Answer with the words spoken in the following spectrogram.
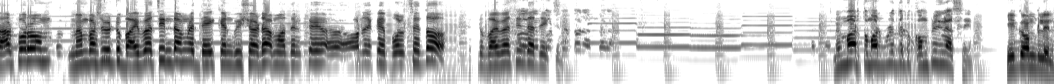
তারপরও মেম্বারশিপ একটু ভাইবা চিন্তা আমরা দেখেন বিষয়টা। আমাদেরকে অনেকে বলছে তো একটু ভাইবা চিন্তা দেখেন। মেম্বার তোমার বিরুদ্ধে একটু কমপ্লেন আছে। কি কমপ্লেন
